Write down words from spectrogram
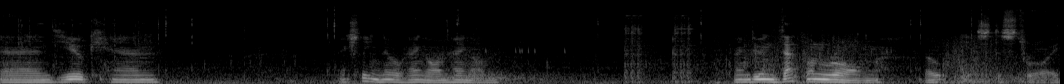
And you can... Actually, no, hang on, hang on. I'm doing that one wrong. Oh, yes, destroy.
